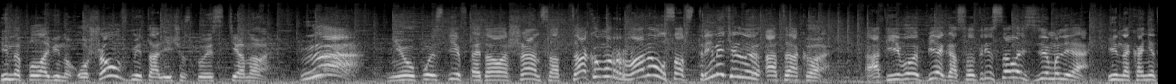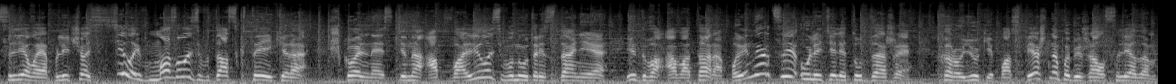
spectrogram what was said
и наполовину ушел в металлическую стену. А! Не упустив этого шанса, Такому рванулся в стремительную атаку. От его бега сотрясалась земля, и, наконец, левое плечо с силой вмазалось в доск Тейкера. Школьная стена обвалилась внутрь здания, и два аватара по инерции улетели туда же. Харуюки поспешно побежал следом,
